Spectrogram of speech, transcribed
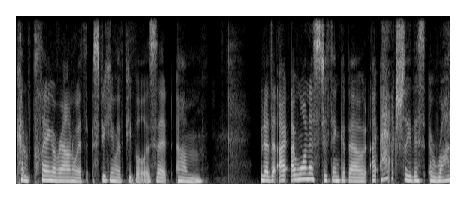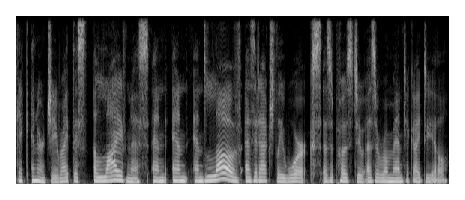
kind of playing around with, speaking with people, is that. Um, you know, that I, I want us to think about I, actually this erotic energy, right? This aliveness and, and, and love as it actually works, as opposed to as a romantic ideal.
